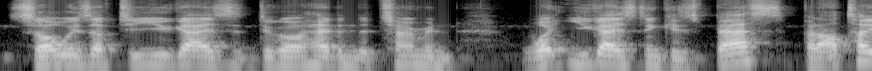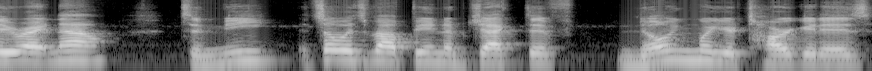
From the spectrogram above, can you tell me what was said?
It's always up to you guys to go ahead and determine what you guys think is best. But I'll tell you right now, to me, it's always about being objective, knowing where your target is,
